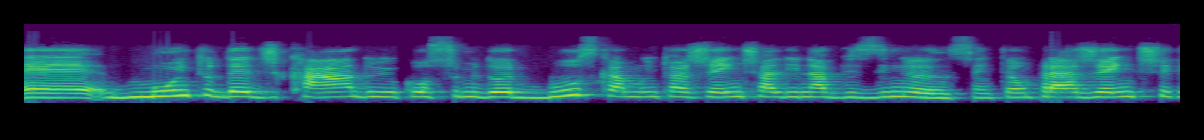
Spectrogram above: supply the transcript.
é, muito dedicado e o consumidor busca muito a gente ali na vizinhança. Então, para a gente,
